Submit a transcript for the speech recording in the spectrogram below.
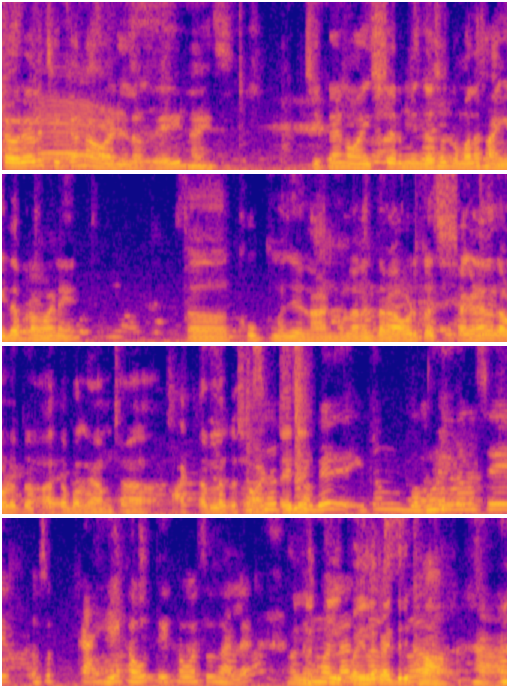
शौर्याला चिकन आवडलं. व्हेरी नाईस चिकन ऑइस्टर मी जसं तुम्हाला सांगितल्याप्रमाणे खूप म्हणजे लहान मुलांना तर आवडतंच सगळ्यांनाच आवडतं. आता बघा आमच्या पार्टनरला कसं वाटतंय ते सगळे एकदम बघून एकदम असे असं काय हे खाऊ ते खाऊ असं झालंय तर नक्की मला पहिलं काहीतरी खा. हा.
